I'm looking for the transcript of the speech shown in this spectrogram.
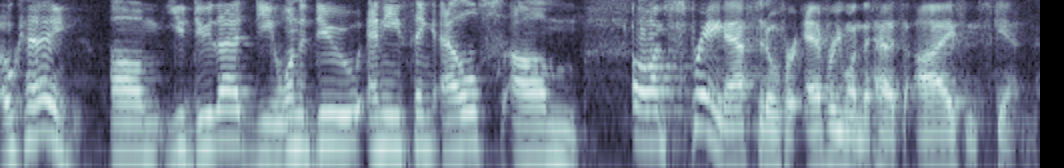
Okay. Um. You do that. Do you want to do anything else? Um. Oh, I'm spraying acid over everyone that has eyes and skin.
